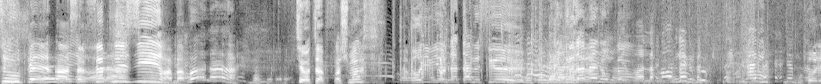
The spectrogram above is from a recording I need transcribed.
Super Ah, ça me fait plaisir Bah voilà T'es au top, franchement ah bah Olivier, on t'attend, monsieur On nous amène encore Polé,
